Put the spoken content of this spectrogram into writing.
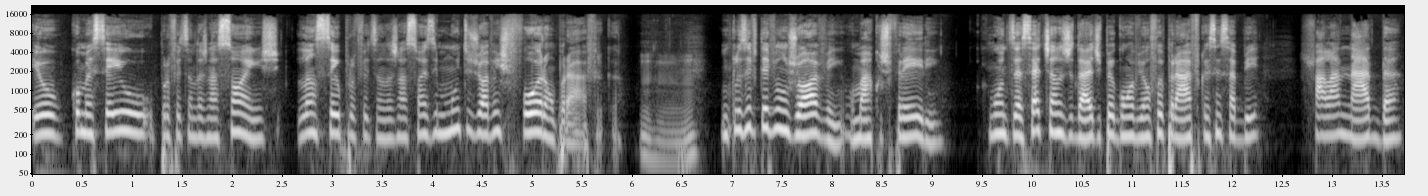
Eu comecei o Profetizando das Nações, lancei o Profetizando das Nações e muitos jovens foram para a África. Uhum. Inclusive teve um jovem, o Marcos Freire, com 17 anos de idade, pegou um avião, foi para a África sem saber falar nada,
